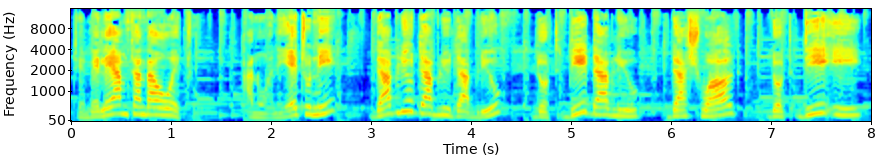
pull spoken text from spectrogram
Tembelea mtandao wetu, anwani yetu ni www dw world de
